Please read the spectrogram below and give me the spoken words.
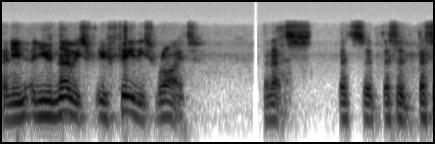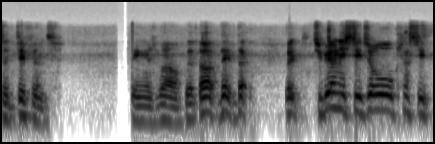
and you and you know it's you feel it's right, and that's that's a that's a that's a different thing as well. But that, that, but to be honest, it's all classified.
